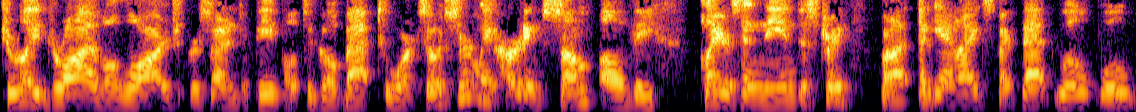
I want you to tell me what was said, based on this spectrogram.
to really drive a large percentage of people to go back to work. So it's certainly hurting some of the players in the industry. But again, I expect that will will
